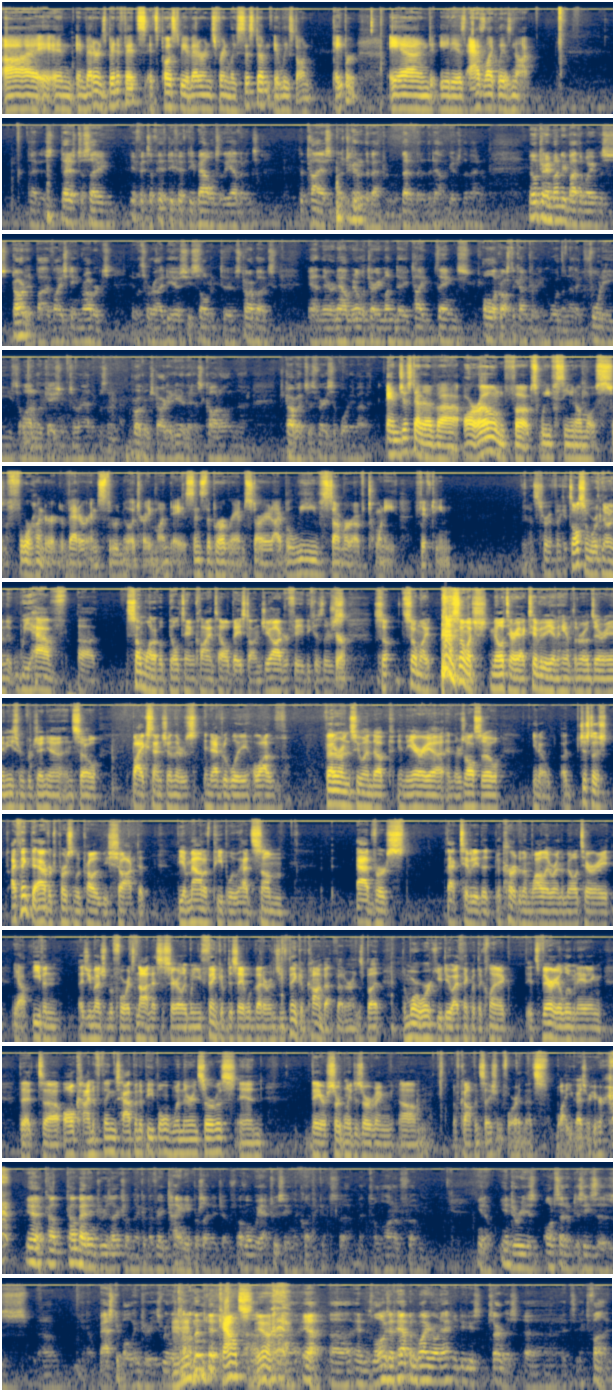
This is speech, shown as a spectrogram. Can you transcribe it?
Uh, in, in veterans benefits, it's supposed to be a veterans friendly system, at least on paper, and it is as likely as not That is, that is to say, if it's a 50-50 balance of the evidence, the tie is supposed to go to the veteran, the benefit of the doubt goes to the veteran. Military Monday, by the way, was started by Vice Dean Roberts. It was her idea. She sold it to Starbucks, and there are now Military Monday type things all across the country. More than I think 40 some odd locations are at. It was a program started here that has caught on. Uh, Starbucks is very supportive of it. And just out of uh, our own folks, we've seen almost 400 veterans through Military Mondays since the program started, I believe, summer of 2015. That's terrific. It's also worth noting that we have uh, somewhat of a built-in clientele based on geography because there's Sure. so so much so much military activity in the Hampton Roads area in Eastern Virginia, and so by extension, there's inevitably a lot of veterans who end up in the area, and there's also you know a, just a I think the average person would probably be shocked at the amount of people who had some adverse activity that occurred to them while they were in the military. Yeah. Even as you mentioned before, it's not necessarily when you think of disabled veterans, you think of combat veterans. But the more work you do, I think with the clinic, it's very illuminating that uh, all kind of things happen to people when they're in service, and they are certainly deserving um, of compensation for it. And that's why you guys are here. Yeah, com- combat injuries actually make up a very tiny percentage of, of what we actually see in the clinic. It's, uh, it's a lot of, um, you know, injuries, onset of diseases, um, you know, basketball injuries, really Mhm. common. Counts, Uh, yeah. uh, yeah, uh, and as long as it happened while you're on active duty service, uh, it's, it's fine.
